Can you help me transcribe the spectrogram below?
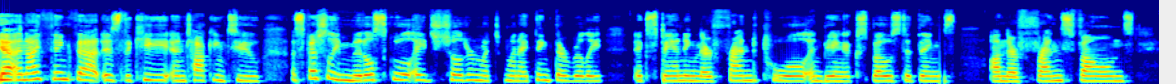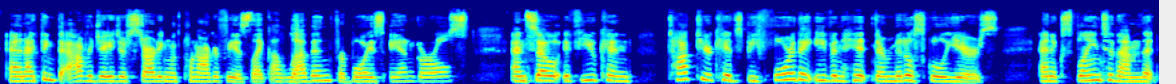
Yeah, and I think that is the key in talking to especially middle school age children, which, when I think they're really expanding their friend pool and being exposed to things on their friends' phones. And I think the average age of starting with pornography is like 11 for boys and girls. And so if you can talk to your kids before they even hit their middle school years and explain to them that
